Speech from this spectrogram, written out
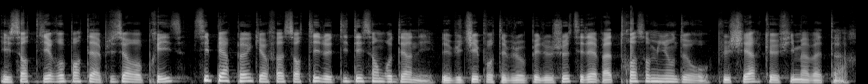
il est sorti reporté à plusieurs reprises. Cyberpunk est enfin sorti le 10 décembre dernier. Le budget pour développer le jeu s'élève à 300 millions d'euros, plus cher que le film Avatar.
